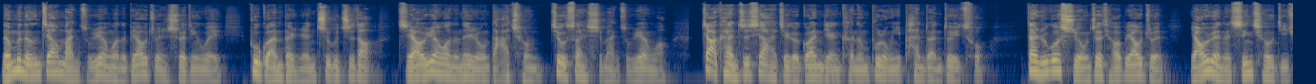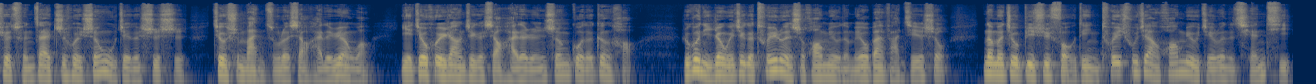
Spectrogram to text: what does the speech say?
能不能将满足愿望的标准设定为不管本人知不知道，只要愿望的内容达成，就算是满足愿望？乍看之下，这个观点可能不容易判断对错。但如果使用这条标准，遥远的星球的确存在智慧生物这个事实，就是满足了小孩的愿望，也就会让这个小孩的人生过得更好。如果你认为这个推论是荒谬的，没有办法接受，那么就必须否定推出这样荒谬结论的前提，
